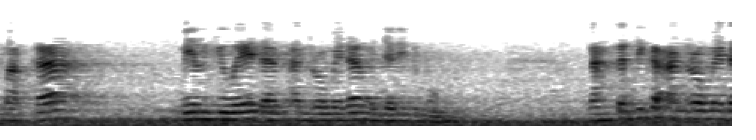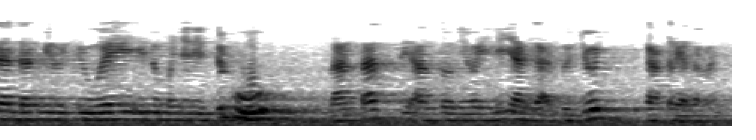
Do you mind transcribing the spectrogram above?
maka Milky Way dan Andromeda menjadi debu Nah ketika Andromeda dan Milky Way itu menjadi debu Lantas si Antonio ini yang gak sujud gak kelihatan lagi.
